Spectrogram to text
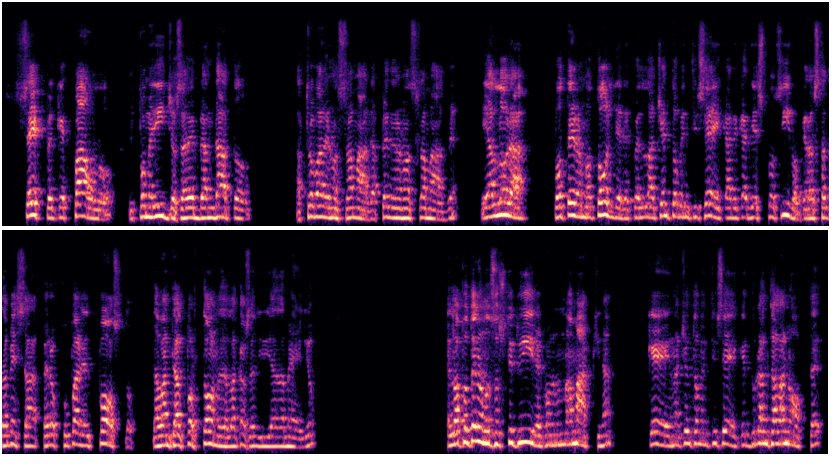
seppe che Paolo il pomeriggio sarebbe andato a trovare nostra madre, a prendere nostra madre e allora poterono togliere quella 126 carica di esplosivo che era stata messa per occupare il posto davanti al portone della casa di Via D'Amelio e la poterono sostituire con una macchina che è una 126 che durante la notte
